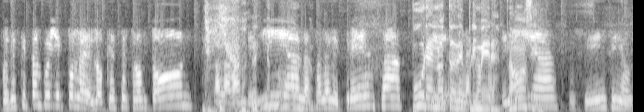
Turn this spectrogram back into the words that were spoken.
Pues es que está en proyecto lo que es el frontón, la lavandería, la sala de prensa. Pura eh, nota de primera, ¿no? Sí. Pues sí, señor.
